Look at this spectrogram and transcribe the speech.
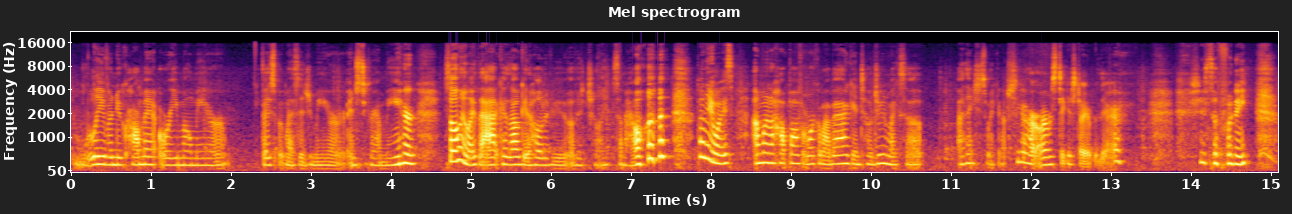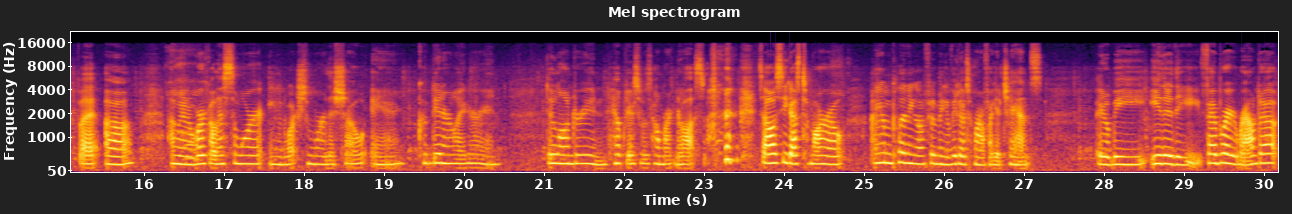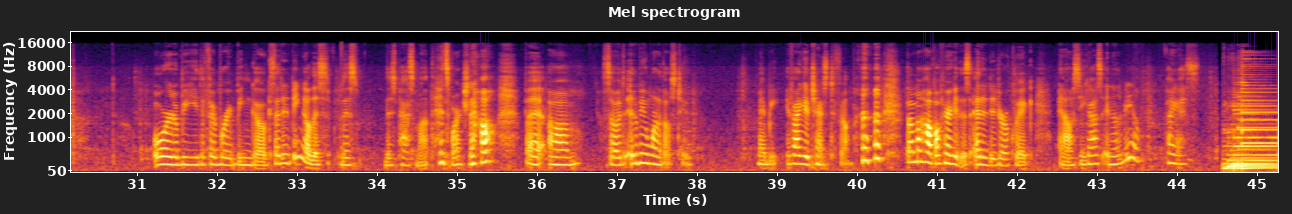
leave a new comment or email me or Facebook message me or Instagram me or something like that because I'll get a hold of you eventually somehow. but anyways, I'm going to hop off and work on my bag until June wakes up. I think she's waking up. She got her arms sticking straight over there. she's so funny. But uh, I'm going to work on this some more and watch some more of this show and cook dinner later and do laundry and help Jesse with homework and all that stuff. so I'll see you guys tomorrow. I am planning on filming a video tomorrow if I get a chance. It'll be either the February roundup or it'll be the February bingo because I did bingo this this this past month. It's March now, but um, so it'll be one of those two maybe, if I get a chance to film. but I'm gonna hop off here and get this edited real quick, and I'll see you guys in another video. Bye, guys.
